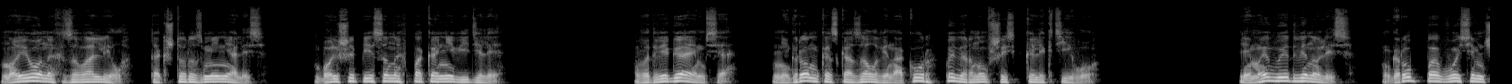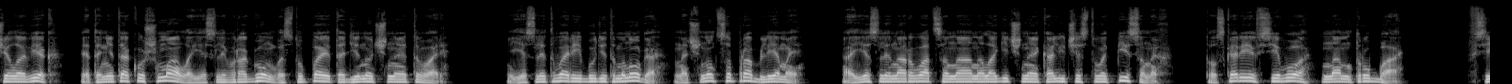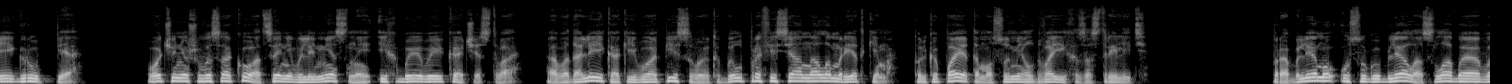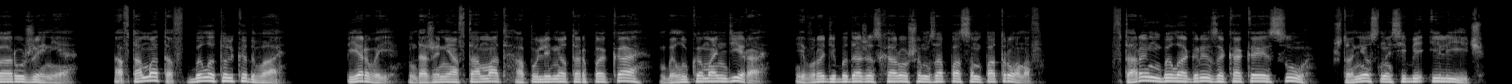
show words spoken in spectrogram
Но и он их завалил, так что разменялись. Больше писаных пока не видели. «Выдвигаемся», — негромко сказал Винокур, повернувшись к коллективу. И мы выдвинулись. Группа восемь человек, это не так уж мало, если врагом выступает одиночная тварь. Если тварей будет много, начнутся проблемы, а если нарваться на аналогичное количество писаных, то, скорее всего, нам труба всей группе. Очень уж высоко оценивали местные их боевые качества, а Водолей, как его описывают, был профессионалом редким, только поэтому сумел двоих застрелить. Проблему усугубляло слабое вооружение. Автоматов было только два. Первый, даже не автомат, а пулемет РПК, был у командира, и вроде бы даже с хорошим запасом патронов. Вторым был огрызок АКСУ, что нес на себе Ильич.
